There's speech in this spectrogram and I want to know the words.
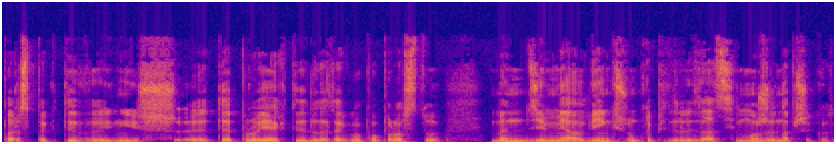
perspektywy niż e, te projekty, dlatego po prostu będzie miał większą kapitalizację, może na przykład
